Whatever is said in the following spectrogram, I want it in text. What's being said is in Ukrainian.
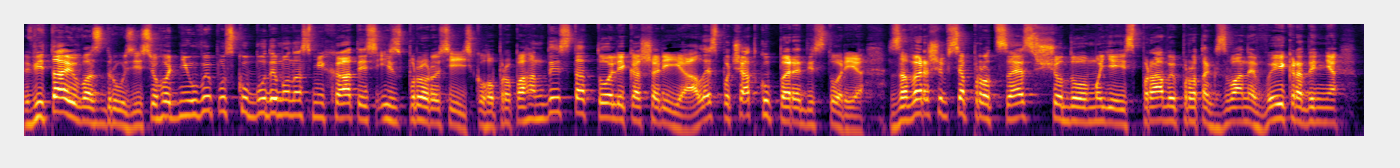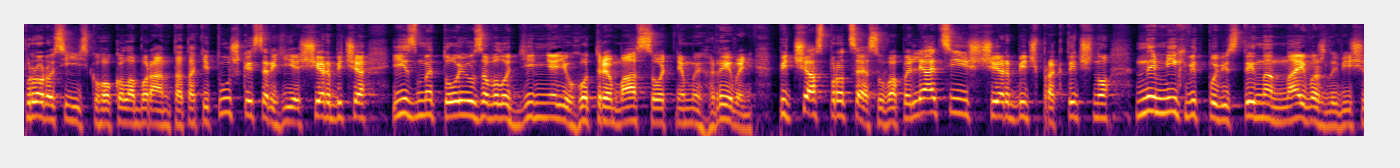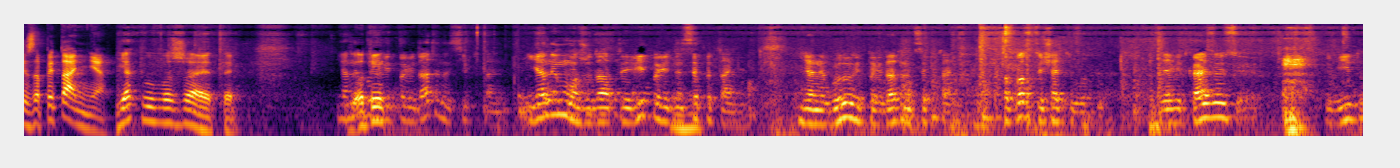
Вітаю вас, друзі! Сьогодні у випуску будемо насміхатись із проросійського пропагандиста Толіка Шарія. Але спочатку передісторія. Завершився процес щодо моєї справи про так зване викрадення проросійського колаборанта та тітушки Сергія Щербіча із метою заволодіння його трьома сотнями гривень. Під час процесу в апеляції Щербіч практично не міг відповісти на найважливіші запитання. Як ви вважаєте, Я не буду відповідати на ці питання. Я не можу дати відповідь на це питання. Я не буду відповідати на це питання. Це просто не буду. Я відказуюсь від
